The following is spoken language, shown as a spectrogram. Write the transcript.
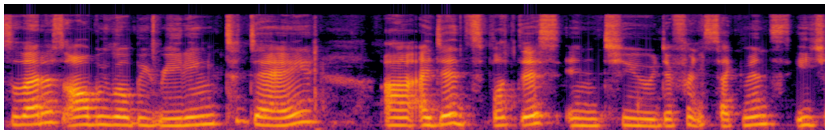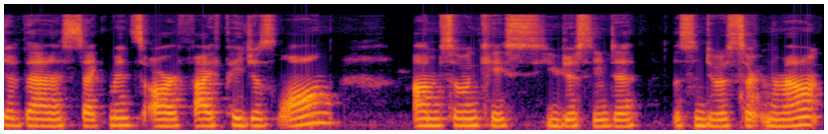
So that is all we will be reading today. Uh, I did split this into different segments. Each of the segments are five pages long. Um, so in case you just need to listen to a certain amount,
